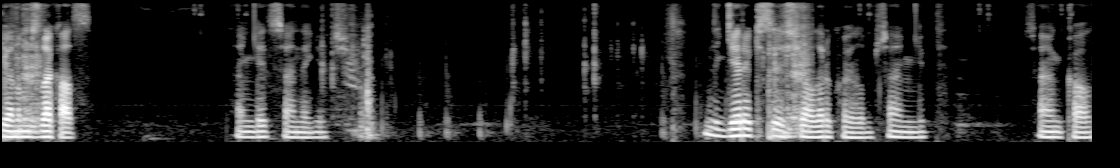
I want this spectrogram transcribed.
yanımızda kalsın. Sen geç sen de geç. Şimdi gereksiz eşyaları koyalım. Sen git. Sen kal.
